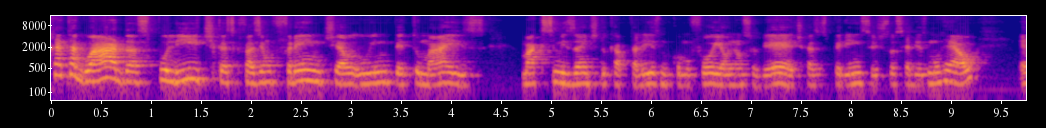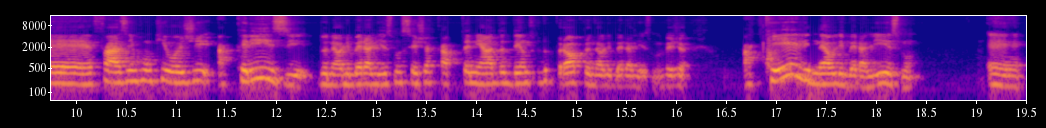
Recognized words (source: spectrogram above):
retaguardas políticas que faziam frente ao ímpeto mais maximizante do capitalismo, como foi a União Soviética, as experiências de socialismo real, é, fazem com que hoje a crise do neoliberalismo seja capitaneada dentro do próprio neoliberalismo. Veja, aquele neoliberalismo é,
